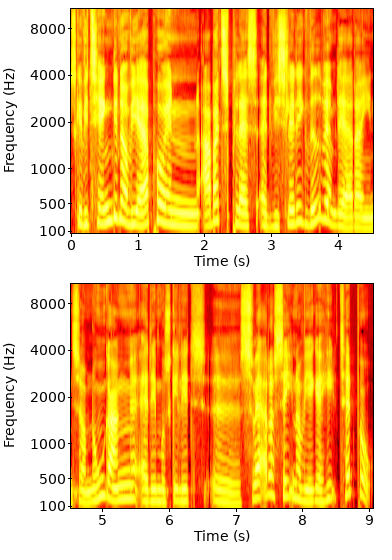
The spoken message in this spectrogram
skal vi tænke, når vi er på en arbejdsplads, at vi slet ikke ved, hvem det er, der er ensom? Nogle gange er det måske lidt øh, svært at se, når vi ikke er helt tæt på.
